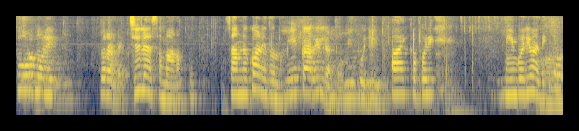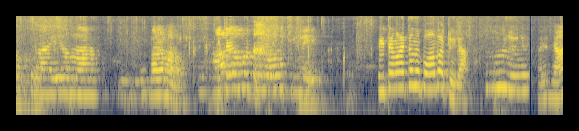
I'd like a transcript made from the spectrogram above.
ചോറുന്നോളി. ചോറുണ്ടേ? ഇച്ചിരി രസം വേണം. സാമനക്ക് വേണേ തിന്നു. മീൻ കറി ഇല്ല കേട്ടോ മീൻ പൊരി പായക്കപ്പൊരി. മീൻ പൊരി മതി. വെള്ളമാണോ വീട്ടങ്ങളായിട്ടൊന്നും പോകാൻ പറ്റൂല. ഞാൻ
